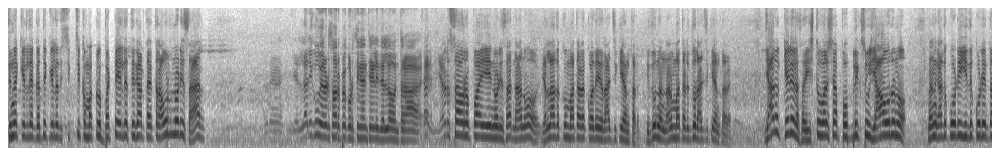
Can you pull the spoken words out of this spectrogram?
ತಿನ್ನಕ್ಕಿಲ್ಲದೆ ಗತಿಕ್ಕಿಲ್ಲದೆ ಚಿಕ್ಕ ಚಿಕ್ಕ ಮಕ್ಕಳು ಬಟ್ಟೆ ಇಲ್ಲದೆ ತಿರುಗಾಡ್ತಾ ಇರ್ತಾರೆ. ಅವ್ರನ್ನ ನೋಡಿ ಸರ್. ಎಲ್ಲರಿಗೂ ಎರಡು ಸಾವಿರ ರೂಪಾಯಿ ಕೊಡ್ತೀನಿ ಅಂತ ಹೇಳಿದೆಲ್ಲ ಒಂಥರ ಎರಡು ಸಾವಿರ ರೂಪಾಯಿ ನೋಡಿ ಸರ್ ನಾನು ಎಲ್ಲದಕ್ಕೂ ಮಾತಾಡೋಕೆ ಹೋದೆ ಇದು ರಾಜಕೀಯ ಅಂತಾರೆ. ಇದು ನಾನು ನಾನು ಮಾತಾಡಿದ್ದು ರಾಜಕೀಯ ಅಂತಾರೆ. ಯಾರೂ ಕೇಳಿಲ್ಲ ಸರ್ ಇಷ್ಟು ವರ್ಷ ಪಬ್ಲಿಕ್ಸು ಯಾವ್ರೂ ನನಗೆ ಅದು ಕೊಡಿ ಇದು ಕೊಡಿ ಅಂತ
